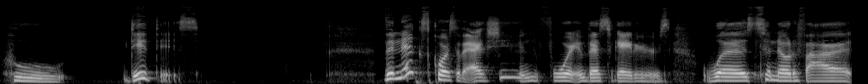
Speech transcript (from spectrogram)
who did this. The next course of action for investigators was to notify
